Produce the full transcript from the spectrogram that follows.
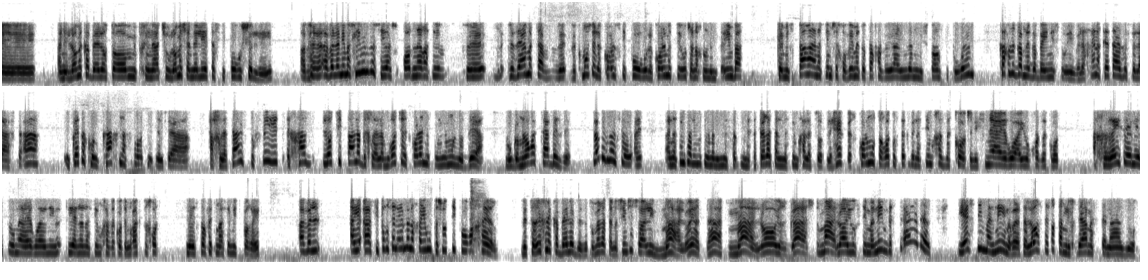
אני לא מקבל אותו מבחינת שהוא לא משנה לי את הסיפור שלי, אבל, אבל אני משלים עם זה שיש עוד נרטיב, ו, ו, וזה המצב. ו, וכמו שלכל סיפור, לכל מציאות שאנחנו נמצאים בה, כמספר האנשים שחווים את אותה חוויה, היו לנו מספר סיפורים, כך זה גם לגבי נישואים. ולכן הקטע הזה של ההפתעה הוא קטע כל כך נפוץ, מפני שההחלטה הסופית, אחד לא ציפה לה בכלל, למרות שאת כל הנתונים הוא יודע, והוא גם לא רצה בזה. לא בגלל ש... אנשים שואלים אותי אם אני מספרת על נשים חלשות. להפך, כל מותרות עוסק בנשים חזקות, שלפני האירוע היו חזקות. אחרי שהם יצאו מהאירוע תהיינה נשים חזקות, הן רק צריכות לאסוף את מה שמתפרק. אבל הסיפור שלהם על החיים הוא פשוט סיפור אחר. וצריך לקבל את זה. זאת אומרת, אנשים ששואלים, מה, לא ידעת? מה, לא הרגשת? מה, לא היו סימנים? בסדר, יש סימנים, אבל אתה לא אוסף אותם לכדי המסקנה הזאת.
